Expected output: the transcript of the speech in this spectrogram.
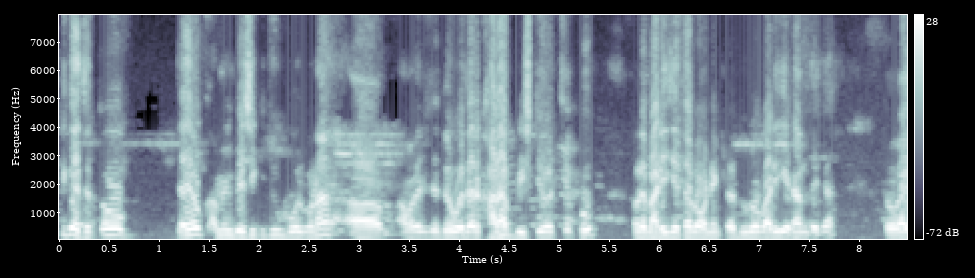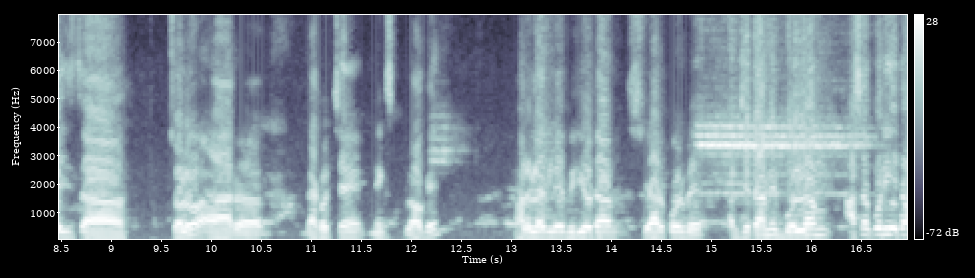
ঠিক আছে, তো যাই হোক, আমি বেশি কিছু বলব না। আমাদের যেহেতু ওয়েদার খারাপ, বৃষ্টি হচ্ছে খুব, আমাদের বাড়ি যেতে হবে, অনেকটা দূরও বাড়ি এখান থেকে। তো গাইজ চলো, আর দেখা হচ্ছে নেক্সট ব্লগে ভালো লাগলে ভিডিওটা শেয়ার করবে। আর যেটা আমি বললাম, আশা করি এটা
